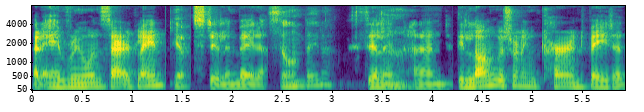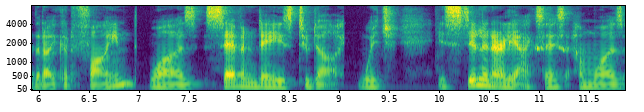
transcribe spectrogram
that everyone started playing? Yep. Still in beta Still in beta? still in. Ah. And the longest running current beta that I could find was Seven Days to Die, which is still in early access and was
